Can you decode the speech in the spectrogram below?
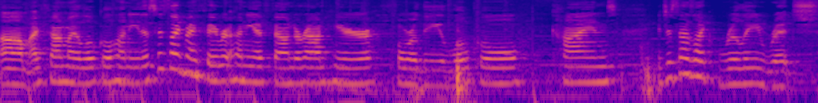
Um, I found my local honey. This is like my favorite honey I've found around here for the local kind. It just has like really rich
